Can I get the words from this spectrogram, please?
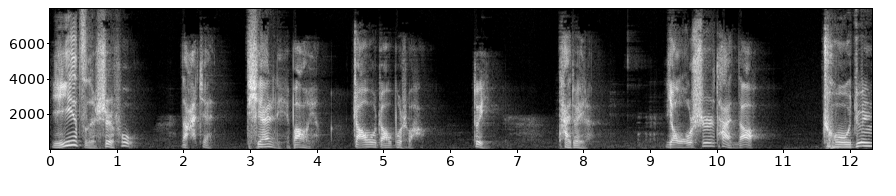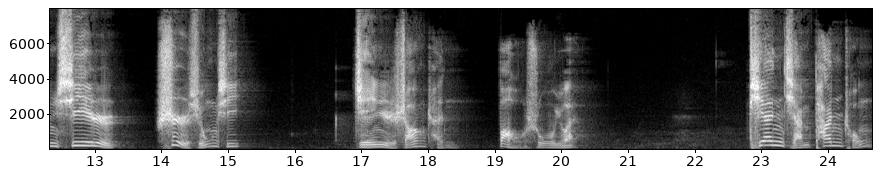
以子弑父，那这天理报应，朝朝不爽。对，太对了。有诗叹道：“楚君昔日弑雄兮，今日商臣报叔冤。天谴潘崇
